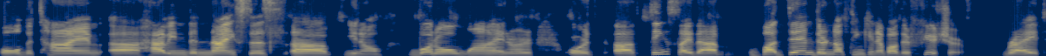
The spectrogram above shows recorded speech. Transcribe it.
all the time uh, having the nicest uh, you know bottle wine or or uh, things like that but then they're not thinking about their future right?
